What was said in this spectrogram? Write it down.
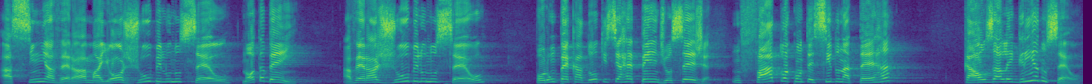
assim haverá maior júbilo no céu, nota bem, haverá júbilo no céu por um pecador que se arrepende, ou seja, um fato acontecido na terra causa alegria no céu.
